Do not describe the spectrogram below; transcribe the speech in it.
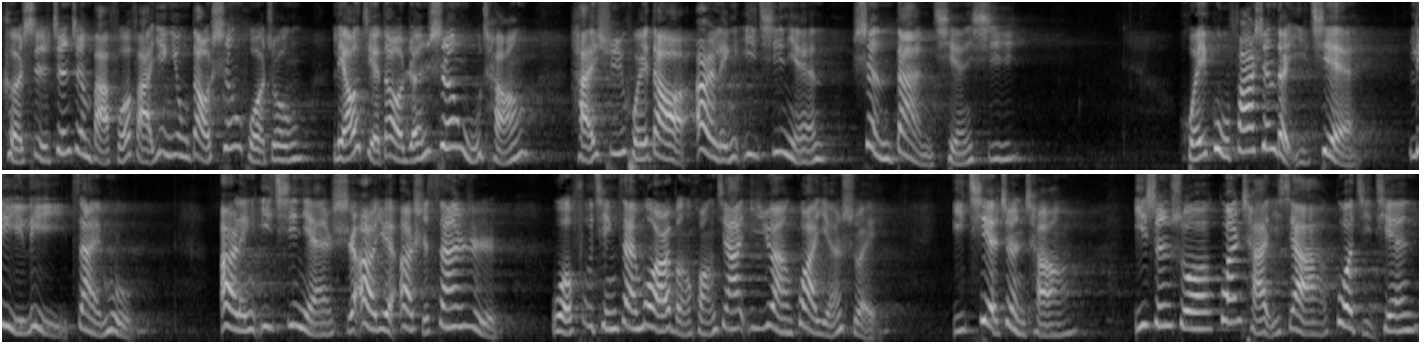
可是真正把佛法应用到生活中，了解到人生无常，还需回到二零一七年圣诞前夕。回顾发生的一切，历历在目。二零一七年十二月二十三日，我父亲在墨尔本皇家医院挂盐水，一切正常。医生说：“观察一下，过几天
